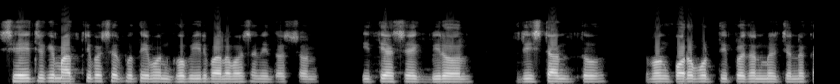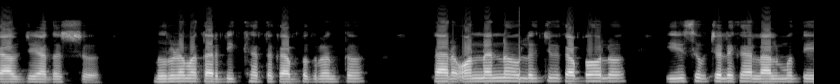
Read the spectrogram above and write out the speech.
সেই যুগে মাতৃভাষার প্রতি এমন গভীর ভালোবাসা নিদর্শন, ইতিহাসে এক বিরল দৃষ্টান্ত এবং পরবর্তী প্রজন্মের জন্য কালজয়ী আদর্শ। নুরুনামা তার বিখ্যাত কাব্যগ্রন্থ। তার অন্যান্য উল্লেখযোগ্য কাব্য হল ইউসুফ জলেখা লালমতি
